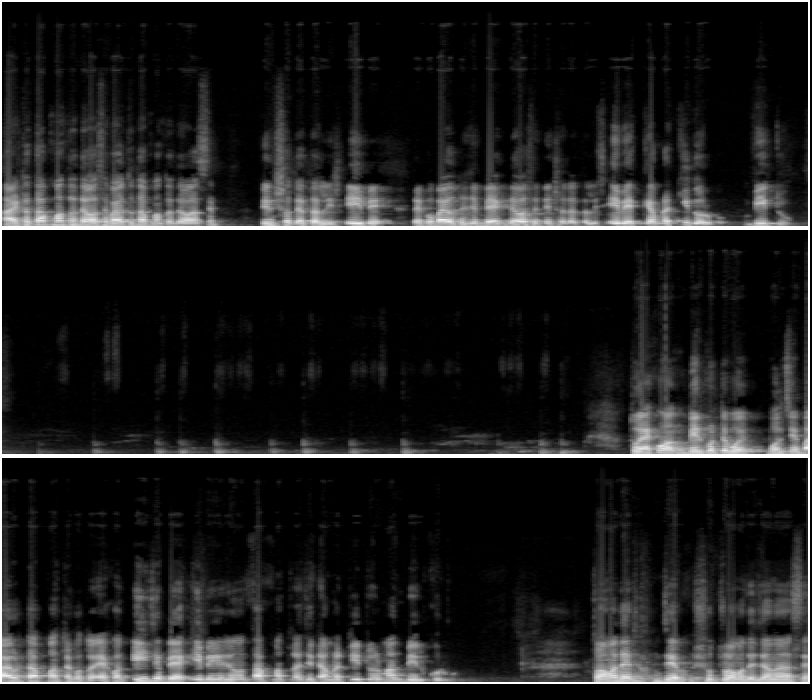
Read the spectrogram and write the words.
আর একটা তাপমাত্রা দেওয়া আছে, বায়ুতে তাপমাত্রা দেওয়া আছে তিনশো তেতাল্লিশ। এই ব্যাগ দেখো বায়ুতে যে ব্যাগ দেওয়া আছে তিনশো তেতাল্লিশ, এই ব্যাগকে আমরা কি ধরবো? B two. তো এখন বের করতে বলছে বায়ুর তাপমাত্রা কত? এখন এই যে ব্যাগ, এই ব্যাগের জন্য তাপমাত্রা যেটা আমরা টি টু এর মান বের করব। তো আমাদের যে সূত্র আমাদের জানা আছে,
